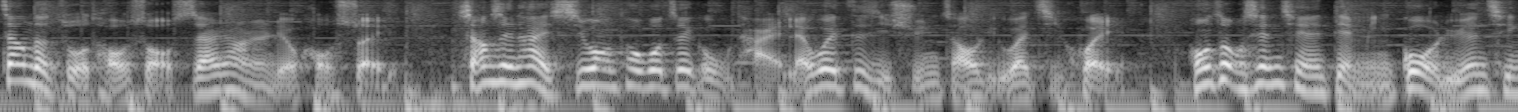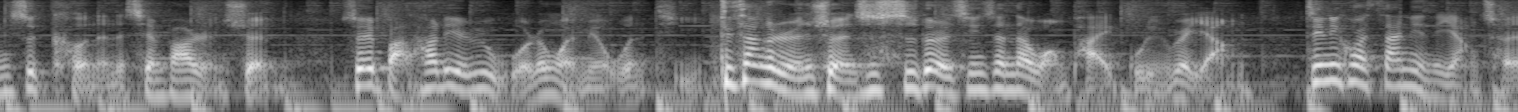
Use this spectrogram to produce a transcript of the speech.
这样的左投手实在让人流口水。相信他也希望透过这个舞台来为自己寻找里外机会。洪总先前也点名过吕彦青是可能的先发人选，所以把他列入，我认为没有问题。第三个人选是狮队的新生代王牌古林瑞阳，经历快三年的养成，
